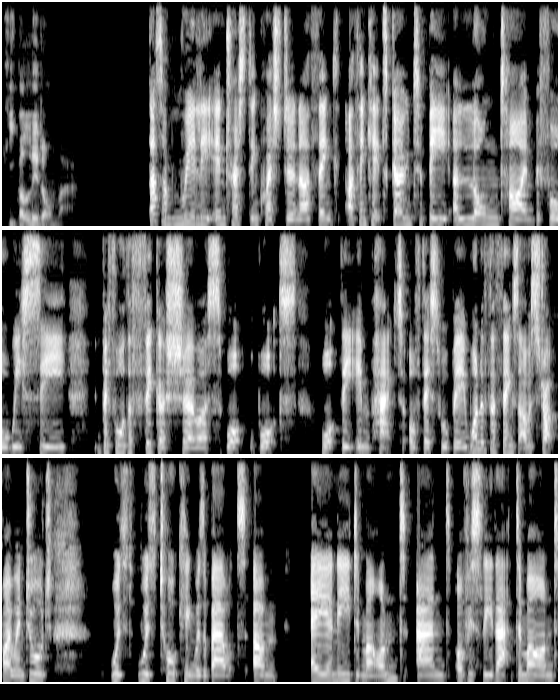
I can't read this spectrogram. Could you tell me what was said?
keep a lid on that? That's a really interesting question. I think I think it's going to be a long time before we see before the figures show us what what what the impact of this will be. One of the things I was struck by when George was was talking was about um, a and E demand, and obviously that demand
